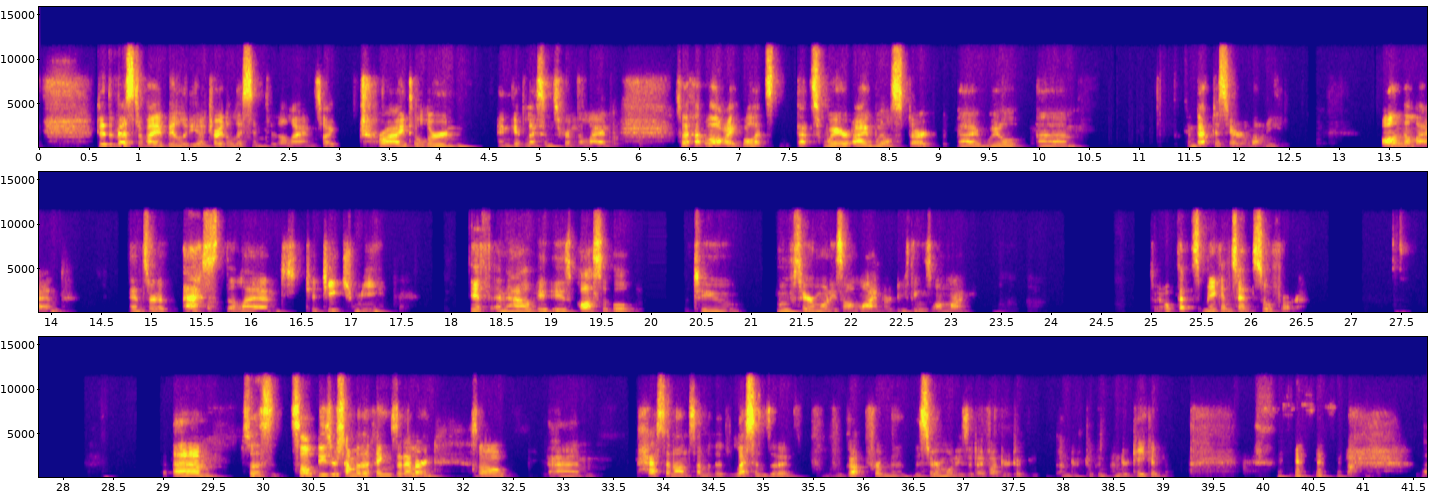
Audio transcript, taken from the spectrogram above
to the best of my ability, I try to listen to the land. So I try to learn and get lessons from the land. So I thought, well, all right, well, that's that's where I will start. I will um, conduct a ceremony on the land and sort of ask the land to teach me if and how it is possible to move ceremonies online or do things online. So I hope that's making sense so far. Um, so, so these are some of the things that I learned. So um, passing on some of the lessons that I've got from the, the ceremonies that I've undertook, undertook, undertaken.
